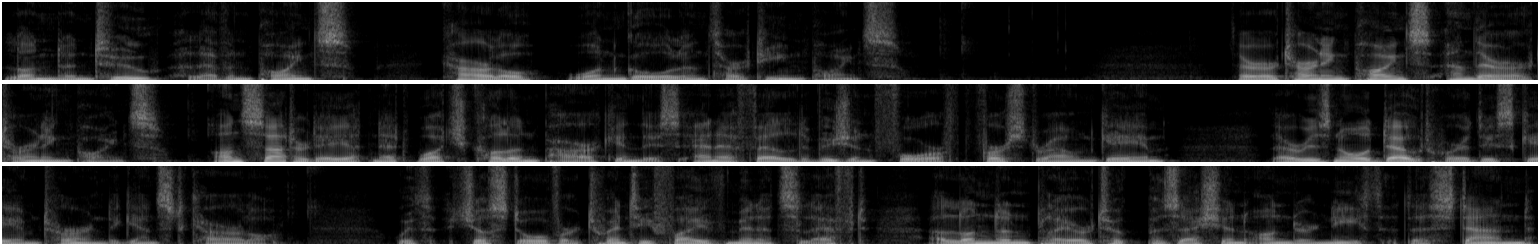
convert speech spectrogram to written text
London 2, 11 points. Carlow, 1 goal and 13 points. There are turning points and there are turning points. On Saturday at Netwatch Cullen Park in this NFL Division 4 first round game, there is no doubt where this game turned against Carlow. With just over 25 minutes left, a London player took possession underneath the stand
